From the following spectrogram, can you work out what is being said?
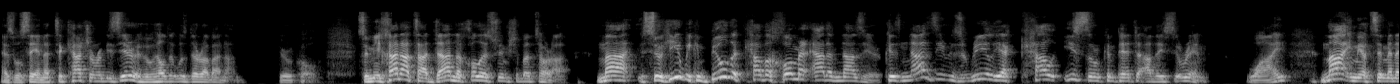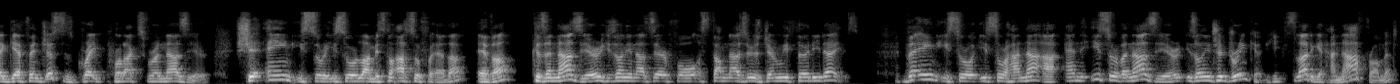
As we'll say, and it's a Kacha Rabbi Zira who held it was the Rabbanan, if you recall. So Ma, so here we can build a kavachomer out of Nazir, because Nazir is really a kal isur compared to other isurim. Why? Ma'im gefen, just as great products for a Nazir. She'ain isur isur lam, it's not asur forever, ever, ever. because a Nazir, he's only a Nazir for, a stam Nazir is generally 30 days. Ve'in isur isur hana'a, and the isur of a nazir is only to drink it. He's allowed to get hana from it.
